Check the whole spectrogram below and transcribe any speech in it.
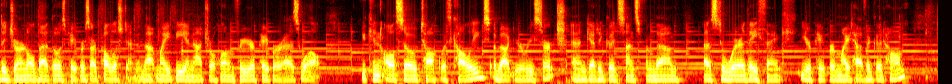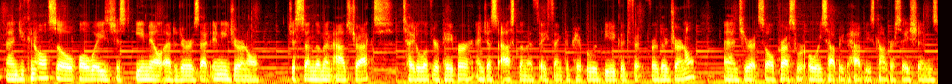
the journal that those papers are published in, and that might be a natural home for your paper as well. You can also talk with colleagues about your research and get a good sense from them as to where they think your paper might have a good home. And you can also always just email editors at any journal just send them an abstract title of your paper and just ask them if they think the paper would be a good fit for their journal. And here at Cell Press, we're always happy to have these conversations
